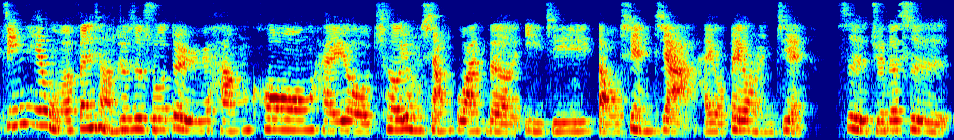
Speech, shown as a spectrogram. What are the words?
今天我们分享就是说，对于航空还有车用相关的，以及导线架还有备用人件，是觉得是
